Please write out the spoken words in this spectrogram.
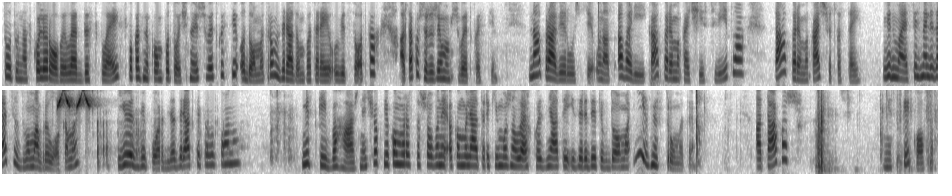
Тут у нас кольоровий led дисплей з показником поточної швидкості, одометром, зарядом батареї у відсотках, а також режимом швидкості. На правій ручці у нас аварійка, перемикачі світла та перемикач швидкостей. Він має сигналізацію з двома брелоками, USB-порт для зарядки телефону, місткий багажничок, в якому розташований акумулятор, який можна легко зняти і зарядити вдома, і знеструмити. А також місткий кофр.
